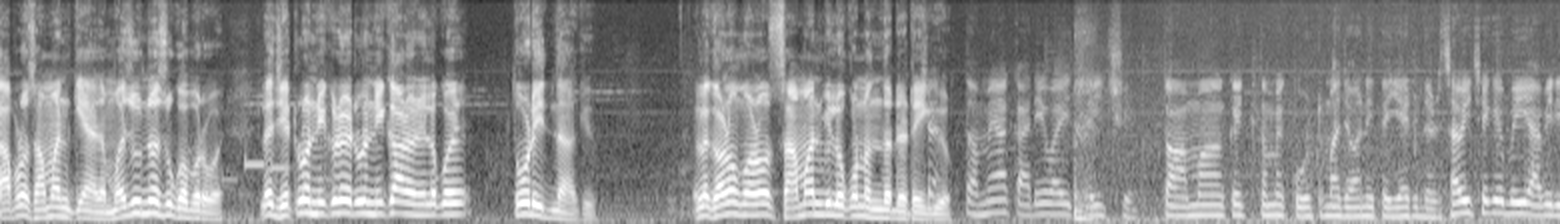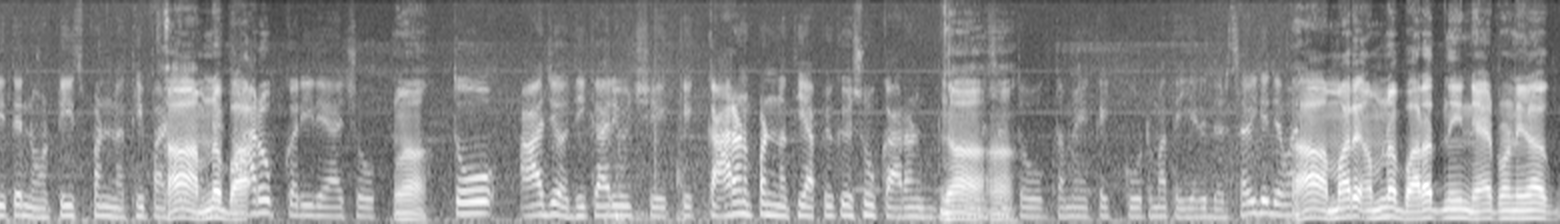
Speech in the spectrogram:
કે આપણો સામાન ક્યાં છે? મજૂરને શું ખબર હોય? એટલે જેટલો નીકળ્યો એટલો નીકાળ્યો એ લોકોએ તોડી જ નાખ્યું. એટલે ઘણો ઘણો સામાન બી લોકોનો અંદર દટાઈ ગયો. તમે આ કાર્યવાહી થઈ છે. તો આમાં કંઈક તમે કોર્ટમાં જવાની તૈયારી દર્શાવી છે કે ભાઈ આવી રીતે નોટિસ પણ નથી પાડી હા, અમને આરોપ કરી રહ્યા છો. હા. તો આ જે અધિકારીઓ છે કે કારણ પણ નથી આપ્યું કે શું કારણ હા, તો તમે કંઈક કોર્ટમાં તૈયારી દર્શાવી છે જવા હા અમારે અમને ભારતની ન્યાય પ્રણાલી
